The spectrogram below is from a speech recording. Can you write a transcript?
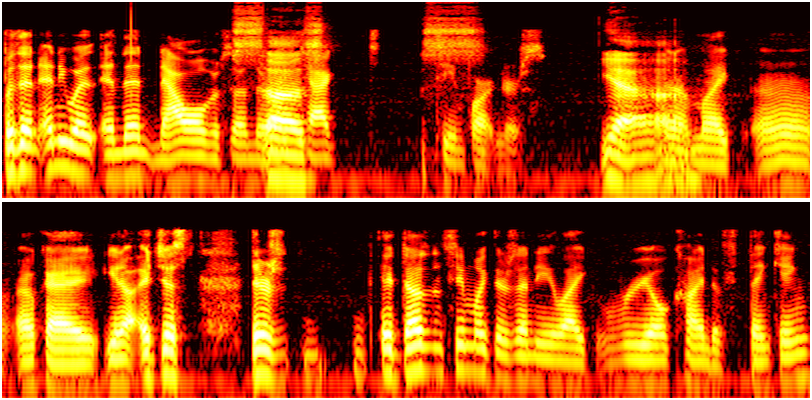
But then anyway, and then now all of a sudden they're Uh, like tag team partners, yeah and I'm like, uh, okay, you know, it just there's it doesn't seem like there's any like real kind of thinking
